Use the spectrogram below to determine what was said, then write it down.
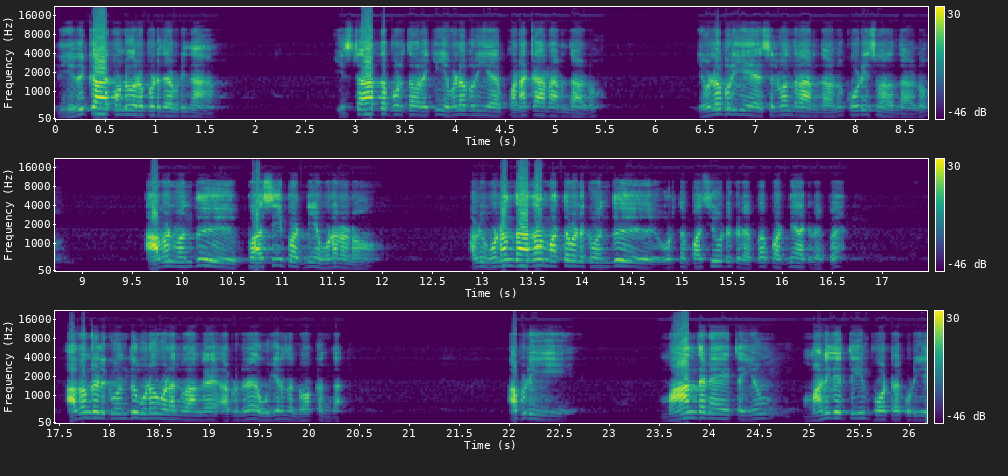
இது எதுக்காக கொண்டு வரப்படுது அப்படின்னா இஸ்லாத்தை பொறுத்த வரைக்கும் எவ்வளோ பெரிய பணக்காரனாக இருந்தாலும் எவ்வளோ பெரிய செல்வந்தனாக இருந்தாலும் கோடீஸ்வரன் இருந்தாலும் அவன் வந்து பசி பட்னியை உணரணும். அப்படி உணர்ந்தாதான் மற்றவனுக்கு வந்து ஒருத்தன் பசி விட்டுக்கிறப்ப பட்னியாக இருக்கிறப்ப அவங்களுக்கு வந்து உணவு வழங்குவாங்க அப்படிங்கிற உயர்ந்த நோக்கம்தான். அப்படி மாந்த நேயத்தையும் மனிதத்தையும் போற்றக்கூடிய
